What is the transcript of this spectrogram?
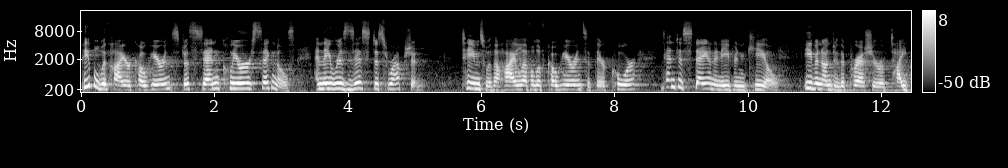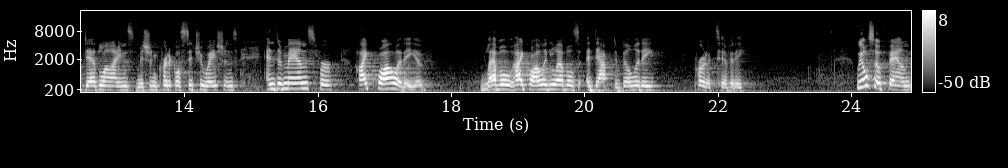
People with higher coherence just send clearer signals, and they resist disruption. Teams with a high level of coherence at their core tend to stay on an even keel, even under the pressure of tight deadlines, mission-critical situations, and demands for high quality of level, high quality levels, adaptability, productivity. We also found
